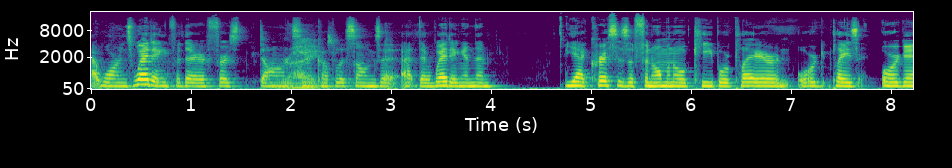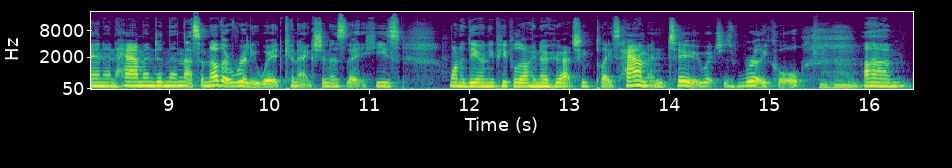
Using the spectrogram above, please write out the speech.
at Warren's wedding for their first dance and a couple of songs at, at their wedding, and then. Yeah, Chris is a phenomenal keyboard player and org- plays organ and Hammond, and then that's another really weird connection is that he's one of the only people that I know who actually plays Hammond too, which is really cool. Um,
